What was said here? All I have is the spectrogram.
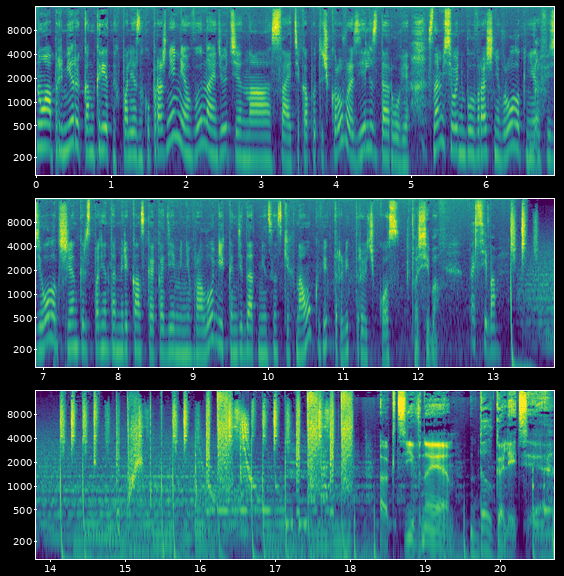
Ну а примеры конкретных полезных упражнений вы найдете на сайте kp.ru в разделе «Здоровье». С нами сегодня был врач-невролог, нейрофизиолог, да. член-корреспондент Американской академии неврологии, кандидат медицинских наук Виктор Викторович Кос. Спасибо. Спасибо. Активное долголетие.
